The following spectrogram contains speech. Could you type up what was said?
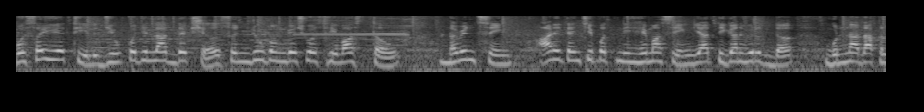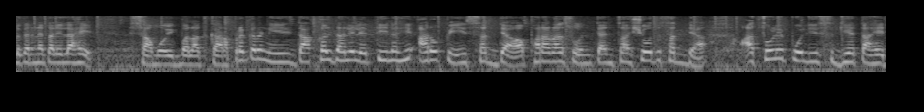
वसई येथील जी उपजिल्हाध्यक्ष संजू गंगेश्वर श्रीवास्तव नवीन सिंग आणि त्यांची पत्नी हेमा सिंग या तिघांविरुद्ध गुन्हा दाखल करण्यात आलेला आहे. सामूहिक बलात्कार प्रकरणी दाखल झालेले तीनही आरोपी सध्या फरार असून त्यांचा शोध सध्या आचोळे पोलीस घेत आहेत.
